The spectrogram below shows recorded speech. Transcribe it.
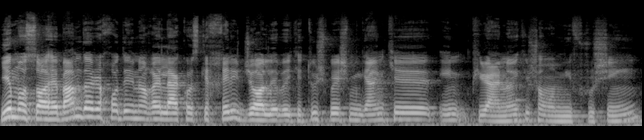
یه مصاحبم داره خود این آقای لکوس که خیلی جالبه که توش بهش میگن که این پیرنایی که شما میفروشین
